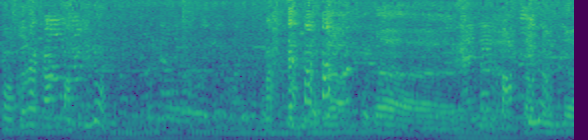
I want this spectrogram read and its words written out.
কত টাকা পাঁচ কিলো ওটা ওটা চাপানটা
